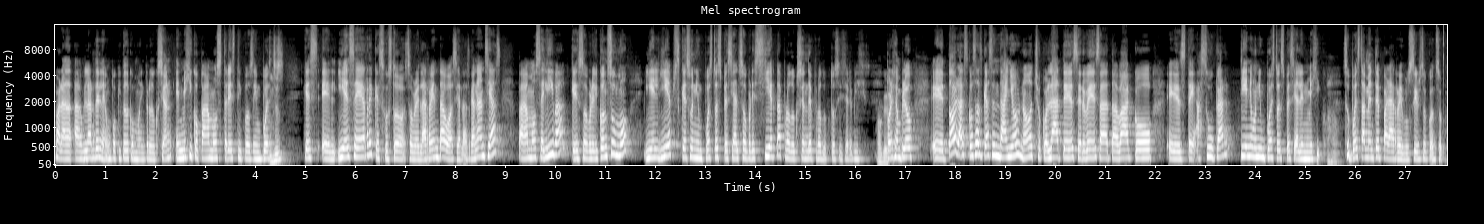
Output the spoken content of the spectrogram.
para hablar de un poquito como introducción, en México pagamos tres tipos de impuestos, que es el ISR, que es justo sobre la renta o hacia las ganancias, pagamos el IVA, que es sobre el consumo, y el IEPS, que es un impuesto especial sobre cierta producción de productos y servicios. Por ejemplo, eh, todas las cosas que hacen daño, ¿no? Chocolate, cerveza, tabaco, este, azúcar, tiene un impuesto especial en México, supuestamente para reducir su consumo.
